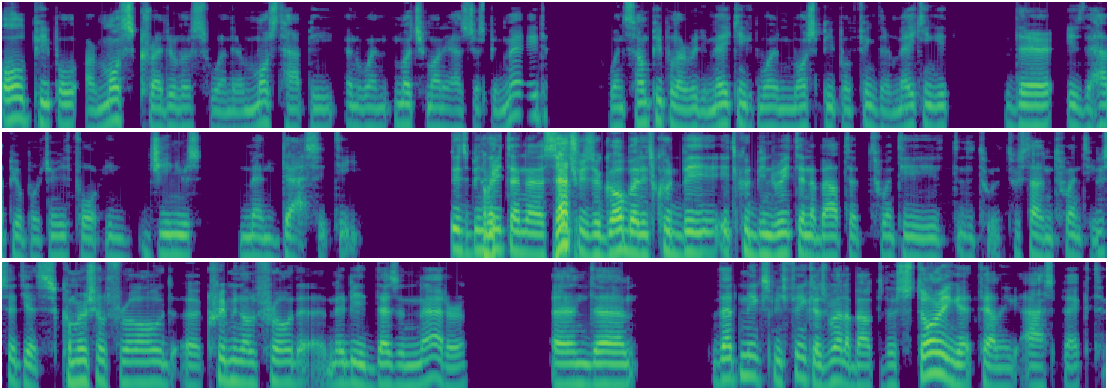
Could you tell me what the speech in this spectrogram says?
All people are most credulous when they're most happy and when much money has just been made. When some people are really making it, when most people think they're making it, there is the happy opportunity for ingenious mendacity. It's been I mean, written uh, centuries ago, but it could be it could be written about uh, 20, 2020. You said yes, commercial fraud, uh, criminal fraud. Uh, maybe it doesn't matter, and um, that makes me think as well about the storytelling aspect,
